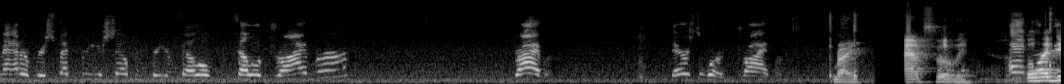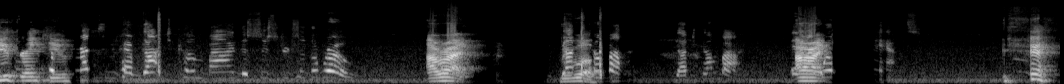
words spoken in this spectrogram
matter of respect for yourself and for your fellow fellow driver driver. There's the word driver. Right. Absolutely. And well, I do thank you. You have got to come by the Sisters of the Road. All right. We got will. To come by. Got to come by. All right.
